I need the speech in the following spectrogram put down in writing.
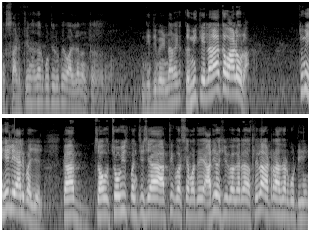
मग साडेतीन हजार कोटी रुपये वाढल्यानंतर निधी मिळणार आहे का? कमी केला का वाढवला? तुम्ही हे लिहायला पाहिजे. का चौ चोवीस पंचवीस या आर्थिक वर्षामध्ये आदिवासी विभागाला असलेला अठरा हजार कोटी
